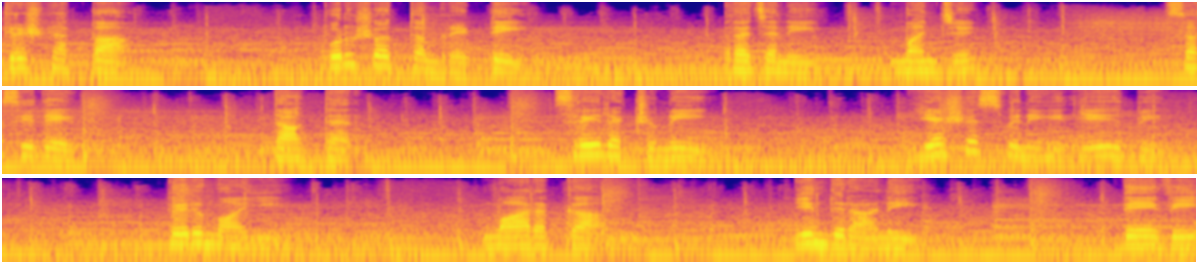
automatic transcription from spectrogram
கிருஷ்ணப்பா புருஷோத்தம் ரெட்டி ரஜினி மஞ்சு சசிதேவ் டாக்டர் ஸ்ரீலட்சுமி யசஸ்வினி ஏபி பெருமாயி மாரக்கா இந்திராணி தேவி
